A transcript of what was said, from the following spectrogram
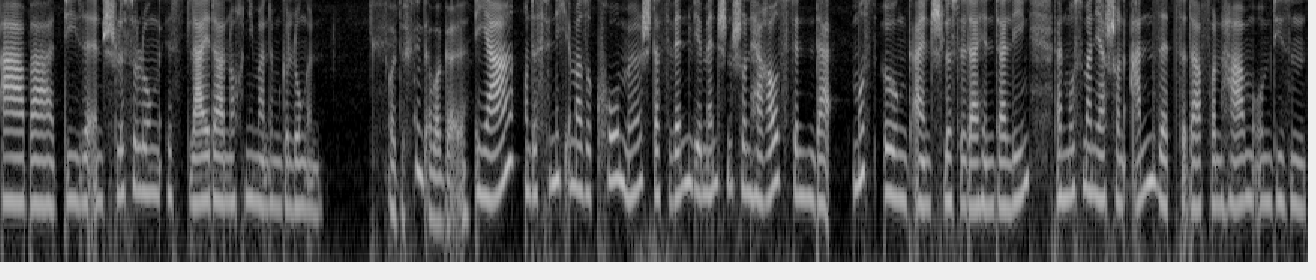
Aber diese Entschlüsselung ist leider noch niemandem gelungen. Oh, das klingt aber geil. Ja, und das finde ich immer so komisch, dass wenn wir Menschen schon herausfinden, da muss irgendein Schlüssel dahinter liegen, dann muss man ja schon Ansätze davon haben, um diesen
